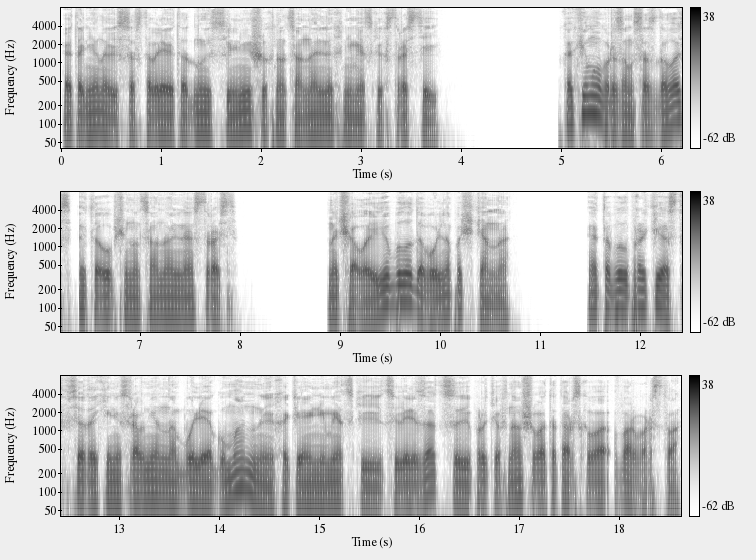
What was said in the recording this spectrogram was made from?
Эта ненависть составляет одну из сильнейших национальных немецких страстей. Каким образом создалась эта общенациональная страсть? Начало ее было довольно почтенно. Это был протест все-таки несравненно более гуманный, хотя и немецкие цивилизации против нашего татарского варварства.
